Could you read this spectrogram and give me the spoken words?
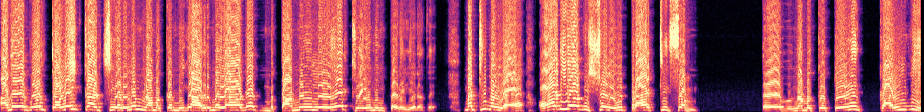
அதே போல் தொலைக்காட்சிகளிலும் நமக்கு மிக அருமையாக தமிழிலேயே ட்ரைனிங் தருகிறது மட்டுமல்ல ஆடியோ விஷுவலில் பிராக்டிசம் நமக்கு தொழில் கல்வி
